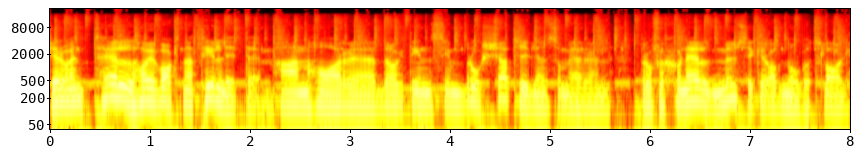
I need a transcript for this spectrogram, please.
Jeroen Tell har ju vaknat till lite. Han har eh, dragit in sin brorsa tydligen som är en professionell musiker av något slag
